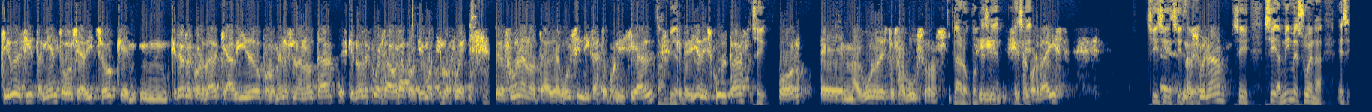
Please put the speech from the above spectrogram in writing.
Quiero decir también, todo se ha dicho, que mm, creo recordar que ha habido por lo menos una nota, es que no recuerdo ahora por qué motivo fue, pero fue una nota de algún sindicato policial que pedía disculpas por eh, alguno de estos abusos. Claro, porque si, es que- si es os que- acordáis, Sí, sí, sí. ¿Nos Javier. suena? Sí, sí, a mí me suena. Es,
